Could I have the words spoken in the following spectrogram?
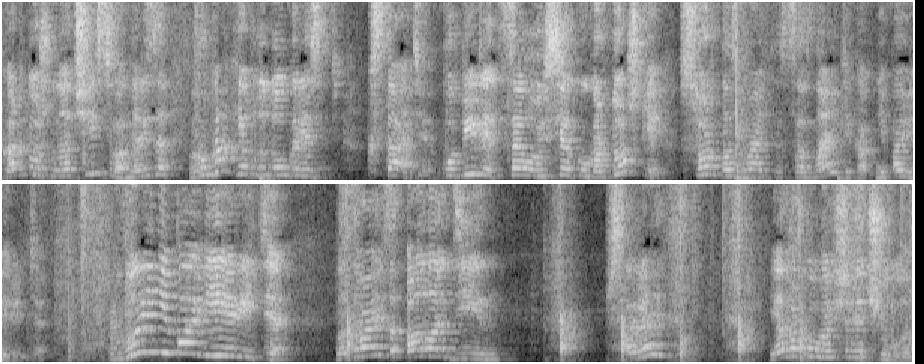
картошку начистила, нарезала. В руках я буду долго резать. Кстати, купили целую сетку картошки. Сорт называется, знаете как? Не поверите. Вы не поверите. Называется Аладдин. Представляете? Я такого еще не чула.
